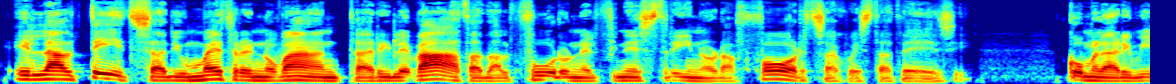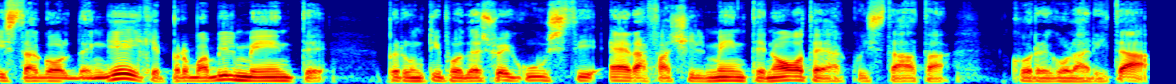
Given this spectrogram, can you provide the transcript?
E l'altezza di 1,90 m rilevata dal foro nel finestrino rafforza questa tesi, come la rivista Golden Gay, che probabilmente, per un tipo dei suoi gusti, era facilmente nota e acquistata con regolarità.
